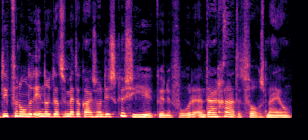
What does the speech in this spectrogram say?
diep van onder de indruk... dat we met elkaar zo'n discussie hier kunnen voeren. En daar gaat het volgens mij om.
